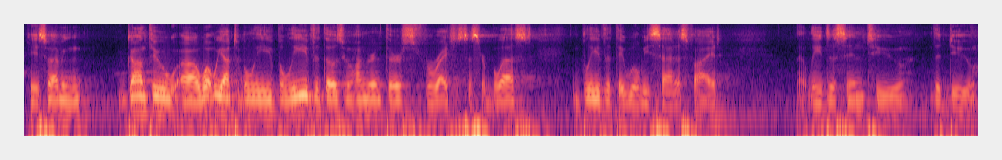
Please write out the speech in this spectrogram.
Okay, so having gone through uh, what we ought to believe, believe that those who hunger and thirst for righteousness are blessed, believe that they will be satisfied. That leads us into the do.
